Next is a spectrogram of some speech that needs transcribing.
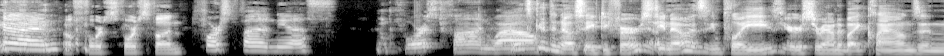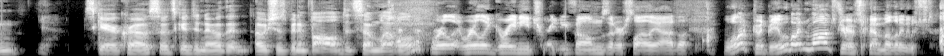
Man. oh, force force fun. Forced fun, yes. Forced fun. Well, Wow. it's good to know safety first. Yeah. You know, as employees, you're surrounded by clowns and Yeah. scarecrows, so it's good to know that OSHA's been involved at some level. really really grainy trainy films that are slightly odd. Like, what would be when monsters come loose?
